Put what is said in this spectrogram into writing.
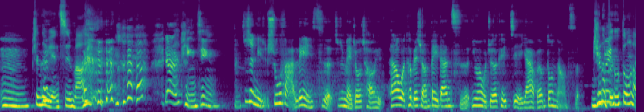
嗯，真的元气吗？让人平静。就是你书法练一次，就是每周抄一次。还有我特别喜欢背单词，因为我觉得可以解压，不用动脑子。你真的不用动脑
